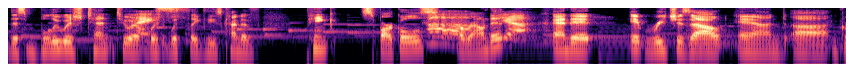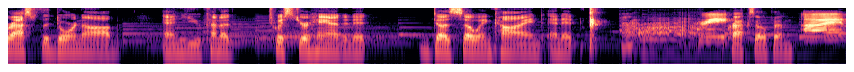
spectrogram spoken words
this bluish tint to it with Nice. with like these kind of pink sparkles Ah, around it. Yeah. and it it reaches out and uh, grasps the doorknob, and you kind of twist your hand, and it does so in kind, and it Great. cracks open. I'm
